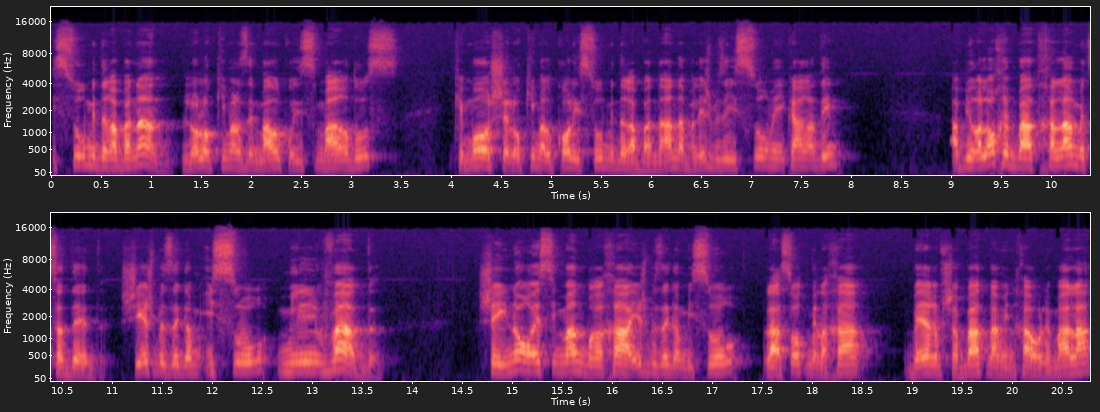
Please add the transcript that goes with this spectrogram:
איסור מדרבנן, לא לוקים על זה מלכו איסמרדוס, כמו שלוקים על כל איסור מדרבנן, אבל יש בזה איסור מעיקר הדין. הביורלוכה בהתחלה מצדד שיש בזה גם איסור מלבד שאינו רואה סימן ברכה, יש בזה גם איסור לעשות מלאכה בערב שבת מהמנחה ולמעלה,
